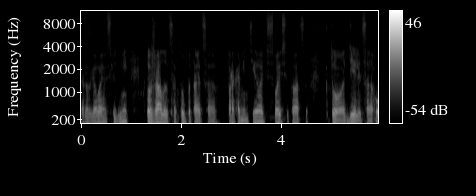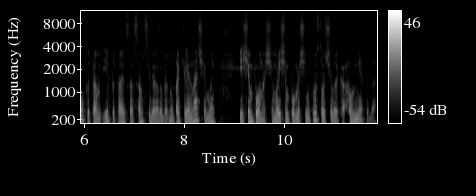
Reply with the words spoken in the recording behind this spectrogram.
разговариваем с людьми, кто жалуется, кто пытается прокомментировать свою ситуацию, кто делится опытом и пытается сам себе разобрать. Но так или иначе мы ищем помощи. Мы ищем помощи не просто у человека, а у метода.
